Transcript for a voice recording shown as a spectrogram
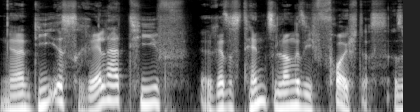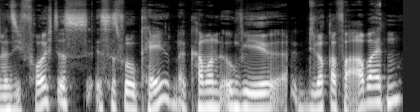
ja, die ist relativ resistent, solange sie feucht ist. Also wenn sie feucht ist, ist es wohl okay. Da kann man irgendwie die locker verarbeiten.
